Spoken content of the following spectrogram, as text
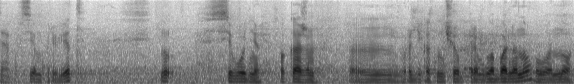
Так, всем привет. Ну, сегодня покажем э, вроде как ничего прям глобально нового, но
